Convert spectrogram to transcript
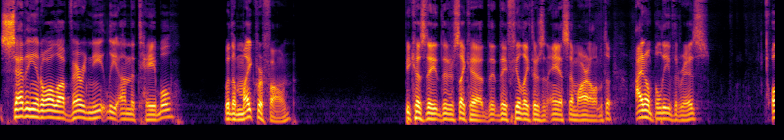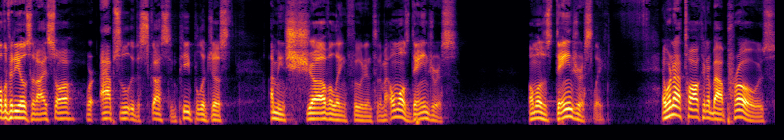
setting it all up very neatly on the table with a microphone because they there's like a they feel like there's an ASMR element. I don't believe there is. All the videos that I saw were absolutely disgusting. People are just, I mean, shoveling food into them, almost dangerous, almost dangerously. And we're not talking about pros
